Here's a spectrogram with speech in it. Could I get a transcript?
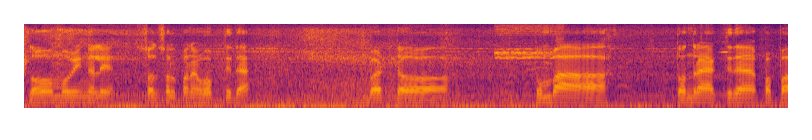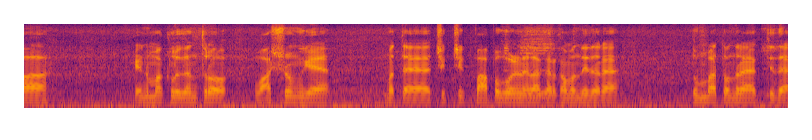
ಸ್ಲೋ ಮೂವಿಂಗಲ್ಲಿ ಸ್ವಲ್ಪ ಸ್ವಲ್ಪನೇ ಹೋಗ್ತಿದೆ. ಬಟ್ ತುಂಬ ತೊಂದರೆ ಆಗ್ತಿದೆ. ಪಾಪ ಹೆಣ್ಮಕ್ಳಿಗಂತೂ ವಾಶ್ರೂಮ್ಗೆ ಮತ್ತು ಚಿಕ್ಕ ಚಿಕ್ಕ ಪಾಪಗಳನ್ನೆಲ್ಲ ಕರ್ಕೊಂಬಂದಿದ್ದಾರೆ. ತುಂಬ ತೊಂದರೆ ಆಗ್ತಿದೆ.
